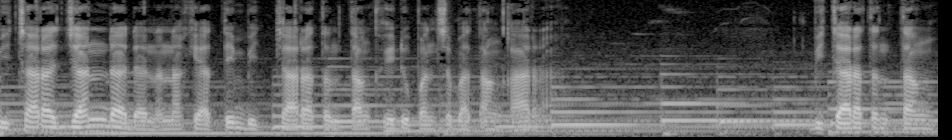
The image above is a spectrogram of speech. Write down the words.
Bicara janda dan anak yatim bicara tentang kehidupan sebatang kara. Bicara tentang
